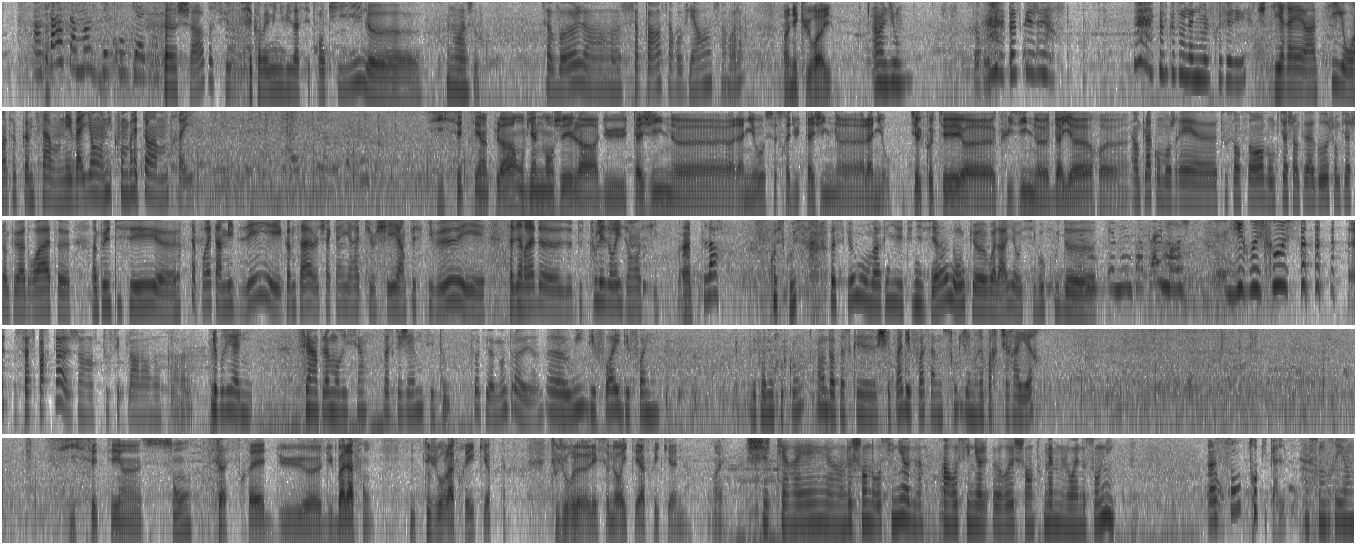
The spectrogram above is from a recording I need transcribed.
Un star, ça mange des croquettes. Un chat, parce que c'est quand même une ville assez tranquille. euh, Un oiseau. Ça vole, euh, ça part, ça revient, ça voilà. Un écureuil, Un lion. Parce que j'ai... Parce que c'est mon animal préféré. Je dirais un tigre ou un truc comme ça. On est vaillant, on est combattant à Montreuil. Si c'était un plat, on vient de manger là du tagine euh, à l'agneau, ce serait du tagine euh, à l'agneau. C'est le côté euh, cuisine euh, d'ailleurs. euh, Un plat qu'on mangerait euh, tous ensemble, on pioche un peu à gauche, on pioche un peu à droite, euh, un peu épicé. euh. Ça pourrait être un mezzé et comme ça, euh, chacun irait piocher un peu ce qu'il veut et ça viendrait de, de- de tous les horizons aussi. un plat couscous parce que mon mari est tunisien donc euh, voilà il y a aussi beaucoup de Et mon papa, il mange euh, du couscous. Ça se partage, hein, tous ces plats-là. Donc, euh, Le biryani. C'est un plat mauricien. Parce que j'aime, c'est tout. Toi, tu aimes Montreuil. hein? Euh, oui, des fois et des fois non. Des fois, non, pourquoi? Ah, bah parce que, je sais pas, des fois ça me saoule, j'aimerais partir ailleurs. si c'était un son, ça serait du, euh, du balafon. Toujours l'Afrique, toujours le- les sonorités africaines. Ouais. je dirais euh, le chant de rossignol. Un rossignol heureux chante même loin de son nid. un son tropical Un son bruyant.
